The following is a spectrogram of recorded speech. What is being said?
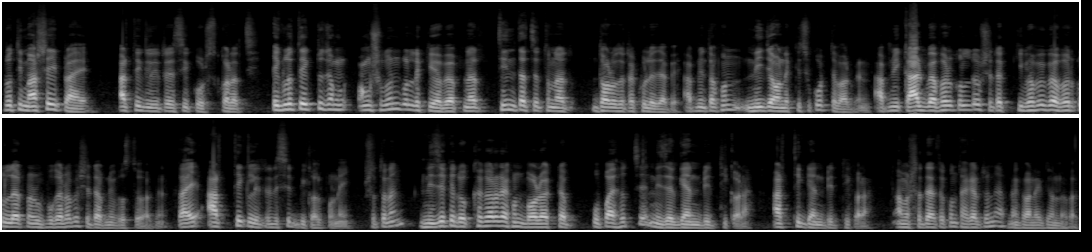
প্রতি মাসেই প্রায় আর্থিক লিটারেসি কোর্স করাচ্ছি। এগুলোতে একটু যখন অংশগ্রহণ করলে কি হবে? আপনার চিন্তা চেতনার দরজাটা খুলে যাবে। আপনি তখন নিজে অনেক কিছু করতে পারবেন। আপনি কার্ড ব্যবহার করলেও সেটা কীভাবে ব্যবহার করলে আপনার উপকার হবে সেটা আপনি বুঝতে পারবেন। তাই আর্থিক লিটারেসির বিকল্প নেই। সুতরাং নিজেকে রক্ষা করার এখন বড় একটা উপায় হচ্ছে নিজের জ্ঞান বৃদ্ধি করা, আর্থিক জ্ঞান বৃদ্ধি করা। আমার সাথে এতক্ষণ থাকার জন্য আপনাকে অনেক ধন্যবাদ।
